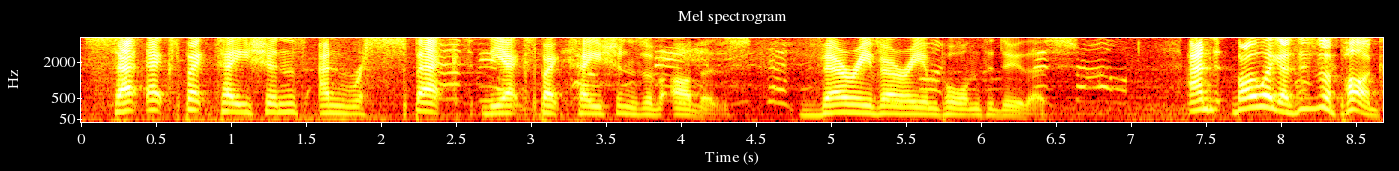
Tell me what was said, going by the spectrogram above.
Set expectations and respect the expectations of others. Very, very important to do this. And by the way, guys, this is a pug.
